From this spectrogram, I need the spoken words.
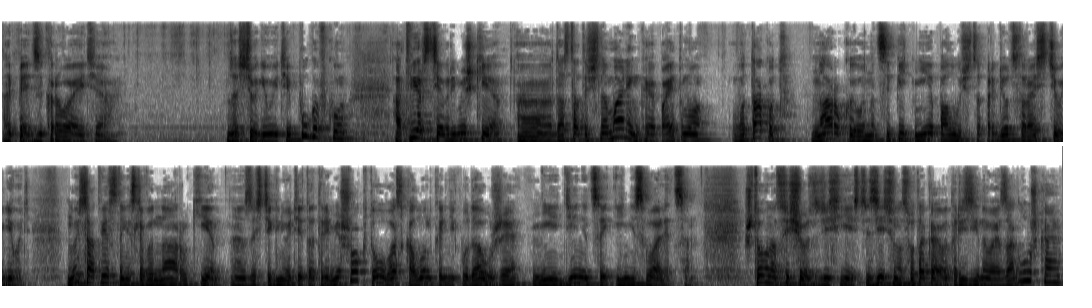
опять закрываете застегиваете пуговку. Отверстие в ремешке э, достаточно маленькое, поэтому вот так вот на руку его нацепить не получится, придется расстегивать. Ну и, соответственно, если вы на руке э, застегнете этот ремешок, то у вас колонка никуда уже не денется и не свалится. Что у нас еще здесь есть? Здесь у нас вот такая вот резиновая заглушка.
